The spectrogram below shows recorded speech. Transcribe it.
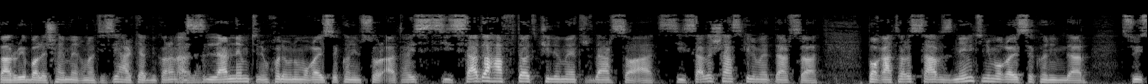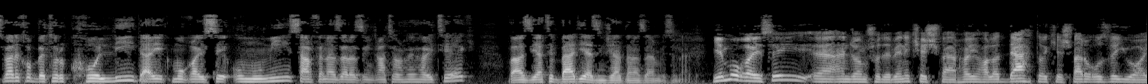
بر روی بالش های مغناطیسی حرکت می‌کنن بله. اصلا نمی‌تونیم خودمون رو مقایسه کنیم. سرعت های 370 کیلومتر در ساعت 360 کیلومتر در ساعت. با قطار سبز نمی‌تونیم مقایسه کنیم در سوئیس. ولی خب به طور کلی در یک مقایسه عمومی صرف نظر از این قطارهای های تک وضعیت بدی از این جهت به نظر می‌رسه یه مقایسه انجام شده بین کشورهای حالا 10 تا کشور عضو یو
